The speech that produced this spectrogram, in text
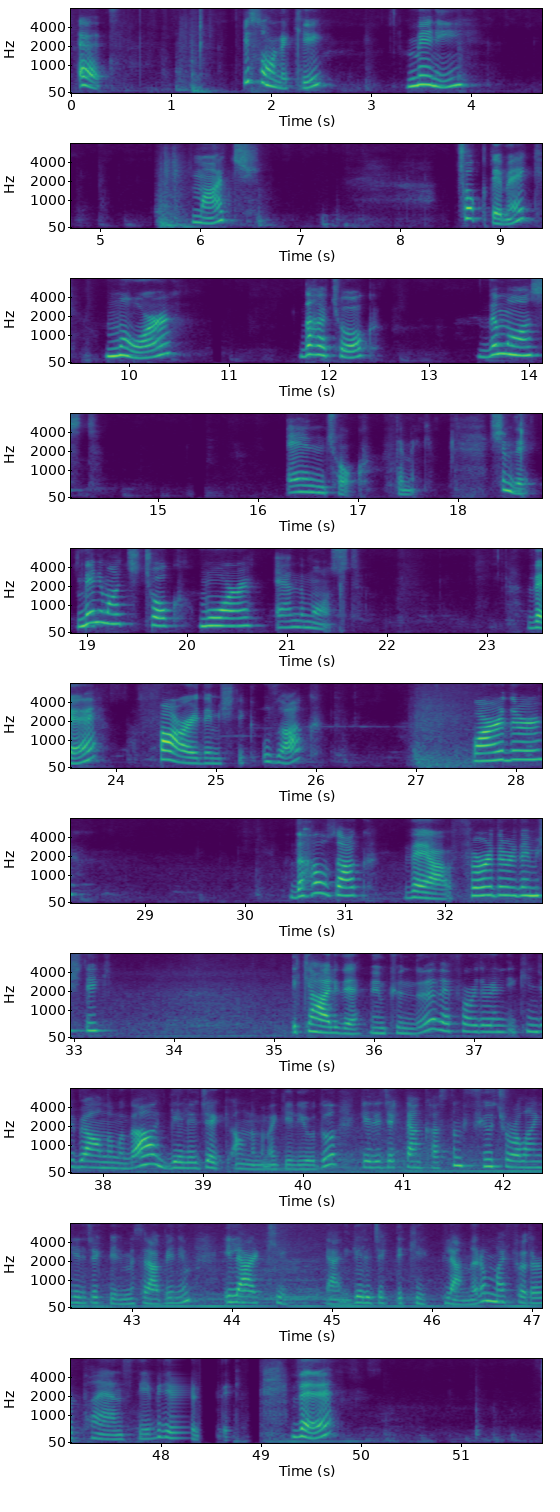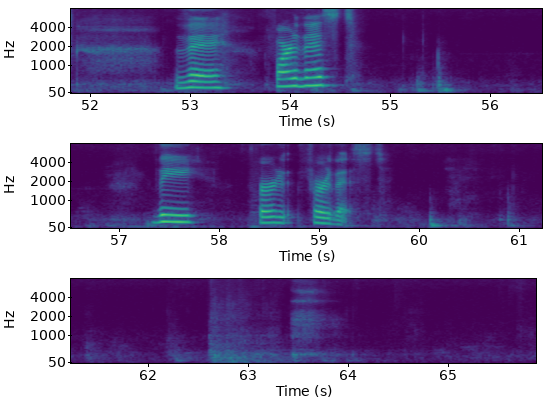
Evet. Bir sonraki many, much, çok demek. More. Daha çok. The most. En çok demek. Şimdi many much çok, more and the most. Ve far demiştik uzak. Farther daha uzak veya further demiştik. İki hali de mümkündü ve further'ın ikinci bir anlamı da gelecek anlamına geliyordu. Gelecekten kastım future olan gelecek değil. Mesela benim ileriki Yani gelecekteki planlarım my future plans diyebilirdik. Ve the farthest the fur- furthest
